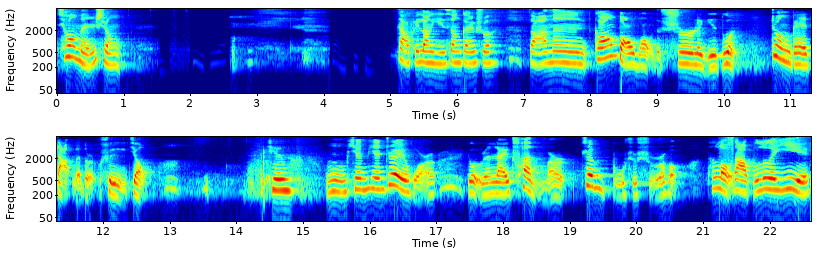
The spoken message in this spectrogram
敲门声。大灰狼一上杆说。咱们刚饱饱的吃了一顿，正该打个盹睡觉。偏，嗯，偏偏这会儿有人来串门，真不是时候。他老大不乐意，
